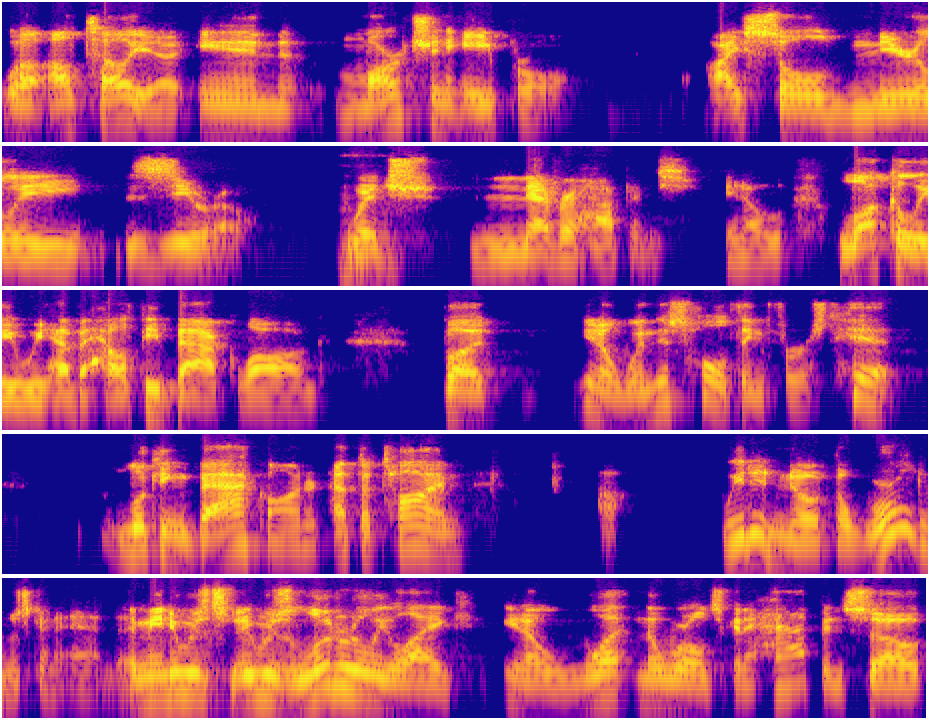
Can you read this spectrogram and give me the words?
Well, I'll tell you, in March and April, I sold nearly 0 mm-hmm. which never happens. You know, luckily we have a healthy backlog, but you know, when this whole thing first hit, looking back on it at the time, we didn't know if the world was going to end. I mean, it was it was literally like, you know, what in the world's going to happen? So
